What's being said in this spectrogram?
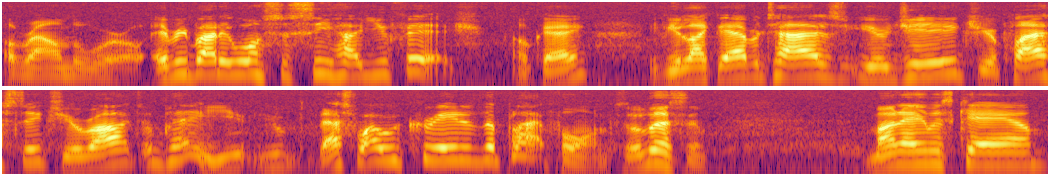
around the world. Everybody wants to see how you fish. Okay, if you like to advertise your jigs, your plastics, your rods, okay, you, you, that's why we created the platform. So listen, my name is Cam.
